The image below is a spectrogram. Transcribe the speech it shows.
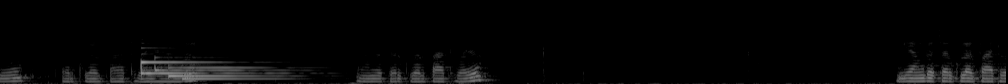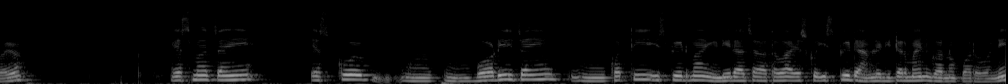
यो सर्कुलर पाथ भयो हाम्रो। हाम्रो सर्कुलर पाथ भयो। यो हाम्रो सर्कुलर पाथ भयो। यसमा चाहिँ यसको बडी चाहिँ कति स्पिडमा हिँडिरहेछ अथवा यसको स्पिड हामीले डिटरमाइन गर्नु पऱ्यो भने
